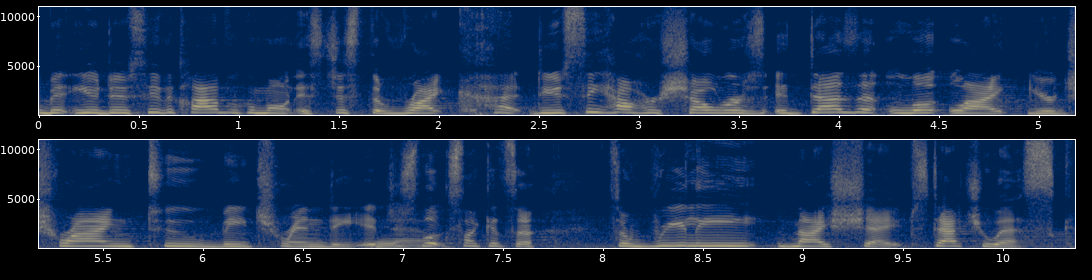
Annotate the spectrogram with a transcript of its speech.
but you do see the clavicle bone. It's just the right cut. Do you see how her shoulders? It doesn't look like you're trying to be trendy. It just looks like it's a it's a really nice shape, statuesque.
